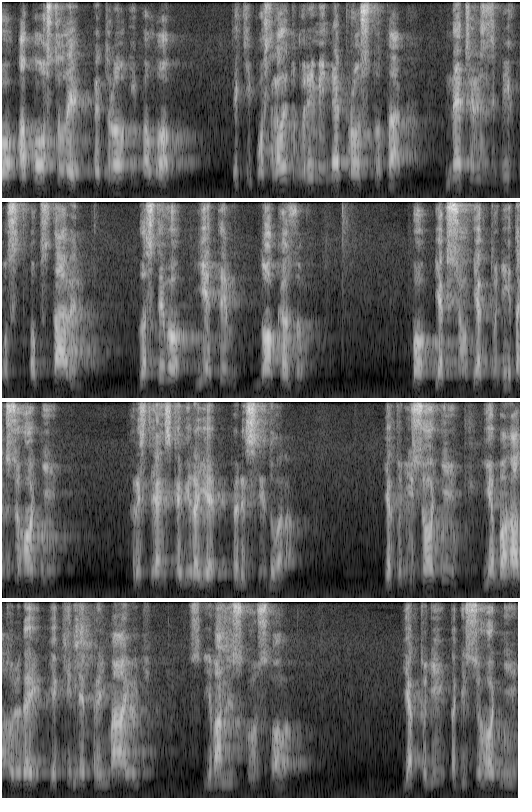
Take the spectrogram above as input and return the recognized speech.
Бо апостоли Петро і Павло, які постраждали тут в Римі не просто так, не через збіг обставин, властиво є тим доказом. Бо як, як тоді, так сьогодні християнська віра є переслідувана. Як тоді сьогодні є багато людей, які не приймають євангельського слова. Як тоді, так і сьогодні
